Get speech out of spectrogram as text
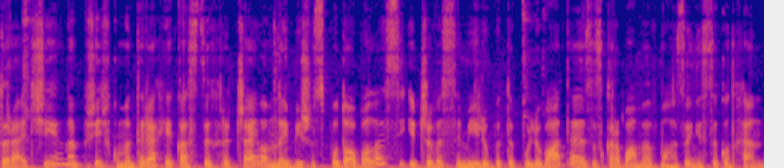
До речі, напишіть в коментарях, яка з цих речей вам найбільше сподобалась, і чи ви самі любите полювати за скарбами в магазині секонд-хенд.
